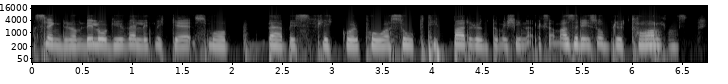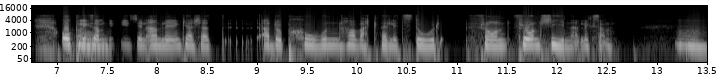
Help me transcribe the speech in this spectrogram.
slängde de, det låg ju väldigt mycket små bebisflickor på soptippar runt om i Kina. Liksom. Alltså det är så brutalt. Mm. Och liksom, det finns ju en anledning kanske att adoption har varit väldigt stor från, från Kina. Liksom. Mm.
